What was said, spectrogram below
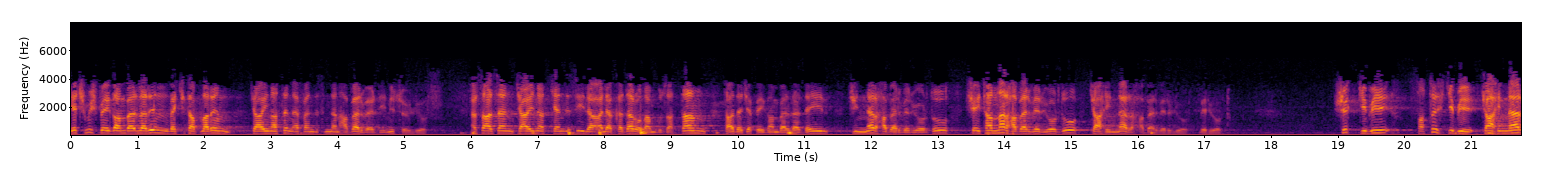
geçmiş peygamberlerin ve kitapların kainatın efendisinden haber verdiğini söylüyor. Esasen kainat kendisiyle alakadar olan bu zattan sadece peygamberler değil, cinler haber veriyordu, şeytanlar haber veriyordu, kahinler haber veriliyor, veriyordu. Şık gibi, satıh gibi kahinler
